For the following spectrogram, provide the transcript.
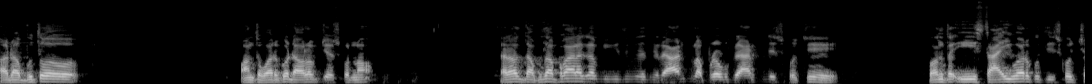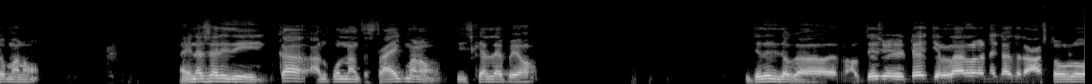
ఆ డబ్బుతో కొంతవరకు డెవలప్ చేసుకున్నాం. తర్వాత దపదపాలుగా వివిధ వివిధ గ్రాంట్లు అప్పుడప్పుడు గ్రాంట్లు తీసుకొచ్చి కొంత ఈ స్థాయి వరకు తీసుకొచ్చాం మనం. అయినా సరే ఇది ఇంకా అనుకున్నంత స్థాయికి మనం తీసుకెళ్ళలేకపోయాం. అంటే ఇది ఒక నా ఉద్దేశం ఏంటంటే జిల్లాలోనే కాదు రాష్ట్రంలో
